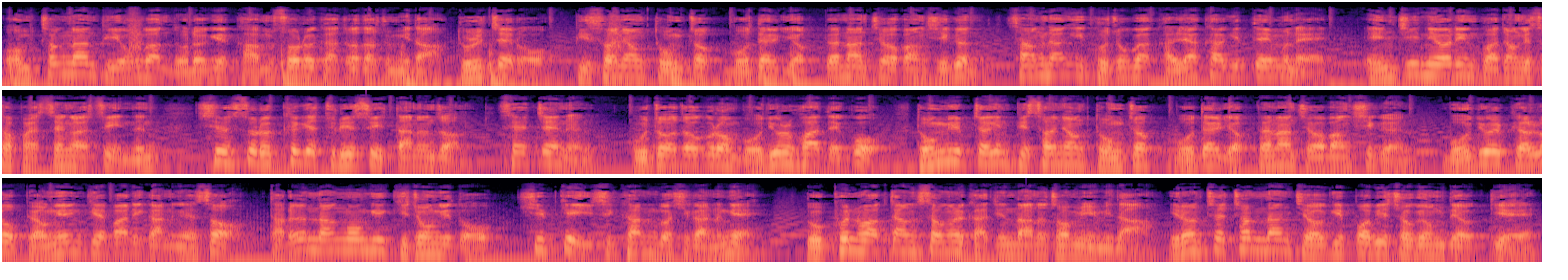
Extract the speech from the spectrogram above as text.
엄청난 비용과 노력의 감소를 가져다 줍니다. 둘째로 비선형 동적 모델 역변환 제어 방식은 상당히 구조가 간략하기 때문에 엔지니어링 과정에서 발생할 수 있는 실수를 크게 줄일 수 있다는 점. 셋째는 구조적으로 모듈화되고 독립적인 비선형 동적 모델 역변환 제어 방식은 모듈별로 병행 개발이 가능해서 다른 항공기 기종에도 쉽게 이식하는 것이 가능해 높은 확장성을 가진다는 점입니다. 이런 최첨단 제어 기법이 적용되었기에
